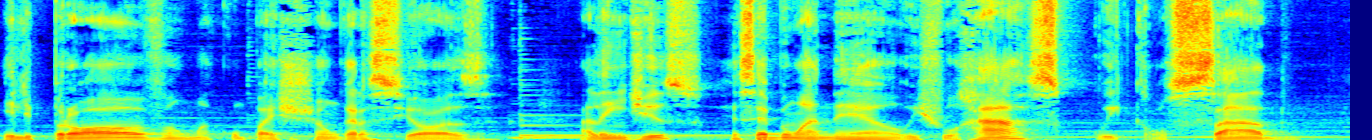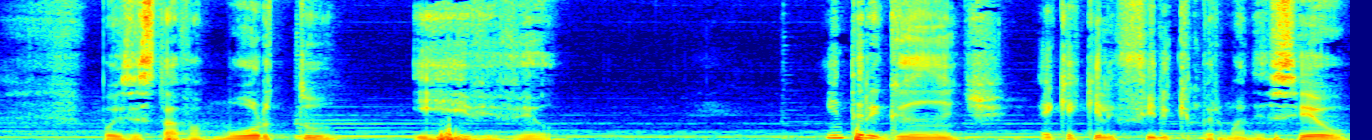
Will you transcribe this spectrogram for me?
Ele prova uma compaixão graciosa. Além disso, recebe um anel e churrasco e calçado, pois estava morto e reviveu. Intrigante é que aquele filho que permaneceu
